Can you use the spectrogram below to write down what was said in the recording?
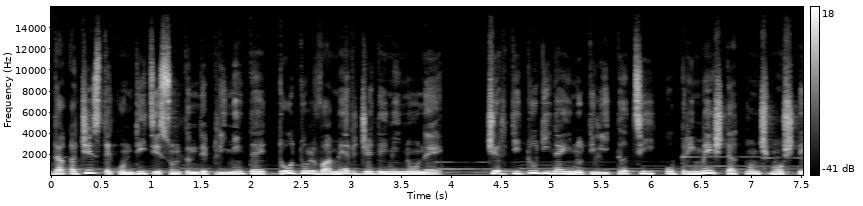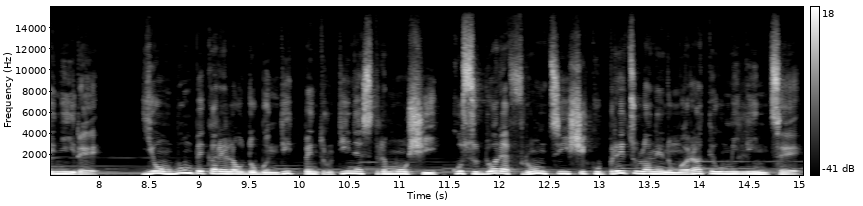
Dacă aceste condiții sunt îndeplinite, totul va merge de minune. Certitudinea inutilității o primește atunci moștenire. E un bun pe care l-au dobândit pentru tine strămoșii, cu sudoarea frunții și cu prețul la nenumărate umilințe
